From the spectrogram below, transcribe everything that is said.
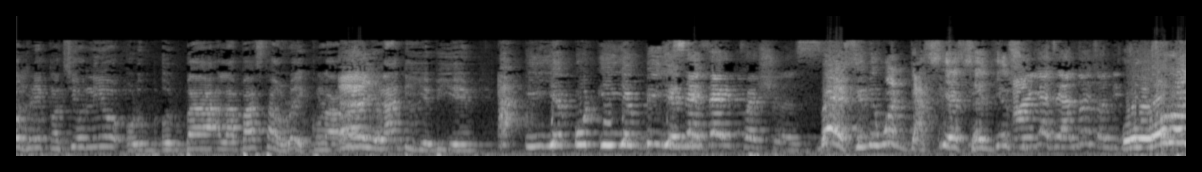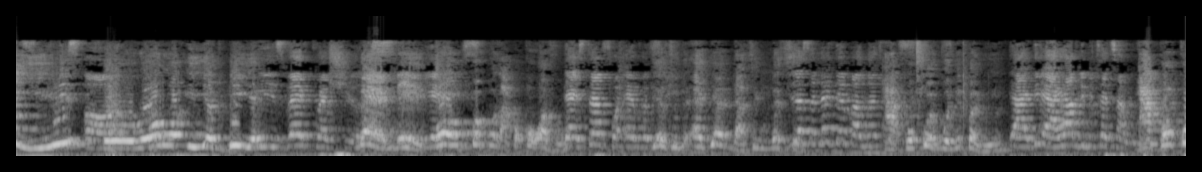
obìnrin kan tí ó ní òrù- òrùba alabasta òró ìkunra ládì iyebíye Ah, iye iyebíye ni said very precious. bẹ́ẹ̀ sì ni wọ́n dà sí ẹsẹ̀ jésù. And yet they anoint on the òróró yìí òróró iyebíye He is very precious. bẹ́ẹ̀ ni ó gbogbo làkókò wà fún. Jésù everything. Jesus lẹ́sẹ̀ said, let them anoint my àkókò èpo ní pẹ̀lú. I did. I have limited time you. àkókò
